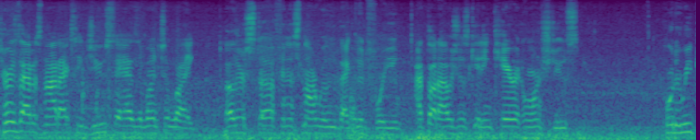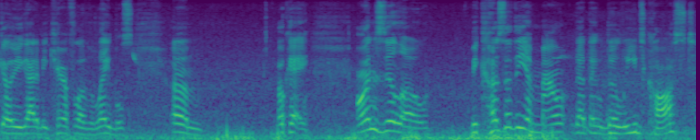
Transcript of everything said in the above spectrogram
Turns out it's not actually juice. It has a bunch of like other stuff and it's not really that good for you. I thought I was just getting carrot orange juice. Puerto Rico, you got to be careful of the labels. Um, okay, on Zillow, because of the amount that the, the leads cost,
